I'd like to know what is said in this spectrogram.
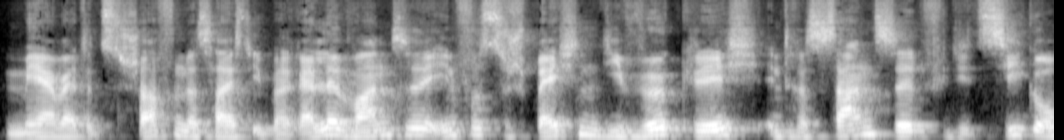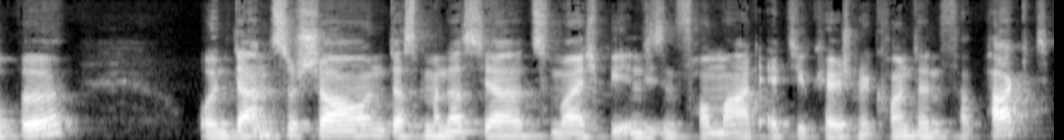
Mehrwerte zu schaffen. Das heißt, über relevante Infos zu sprechen, die wirklich interessant sind für die Zielgruppe. Und dann zu schauen, dass man das ja zum Beispiel in diesem Format Educational Content verpackt,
